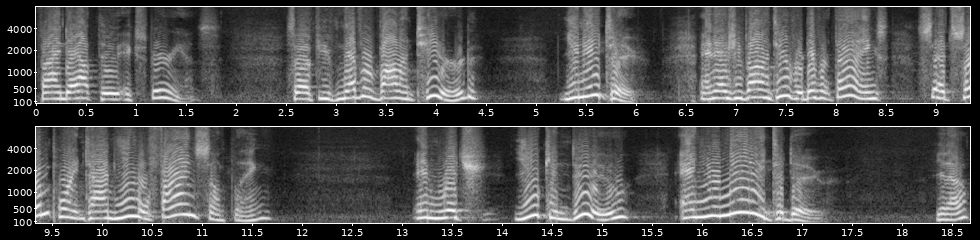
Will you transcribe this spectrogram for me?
Find out through experience. So if you've never volunteered, you need to. And as you volunteer for different things, at some point in time, you will find something in which you can do and you're needed to do. You know?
